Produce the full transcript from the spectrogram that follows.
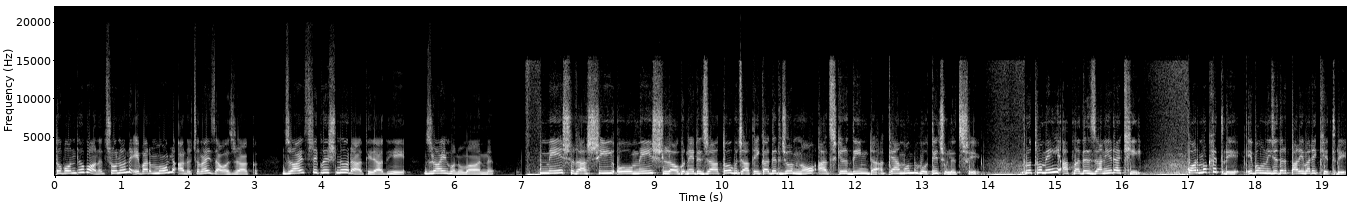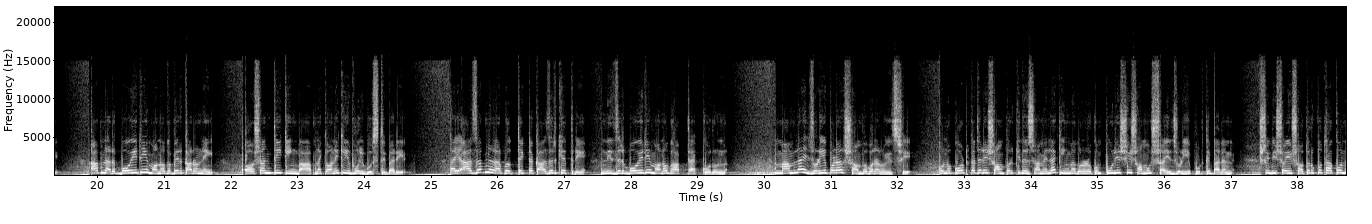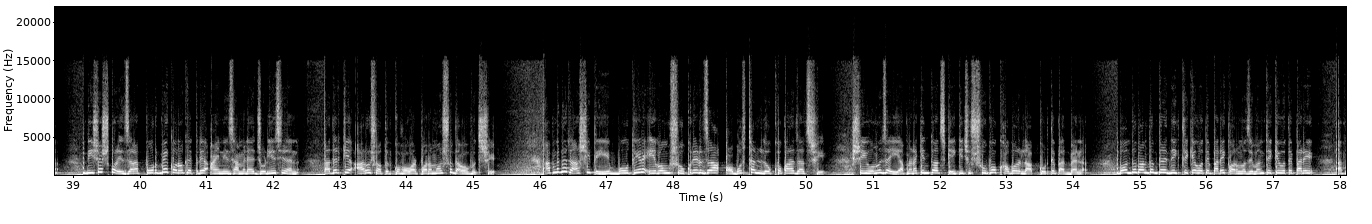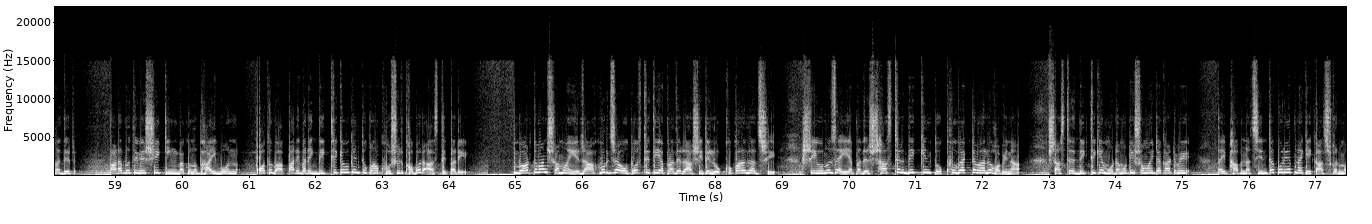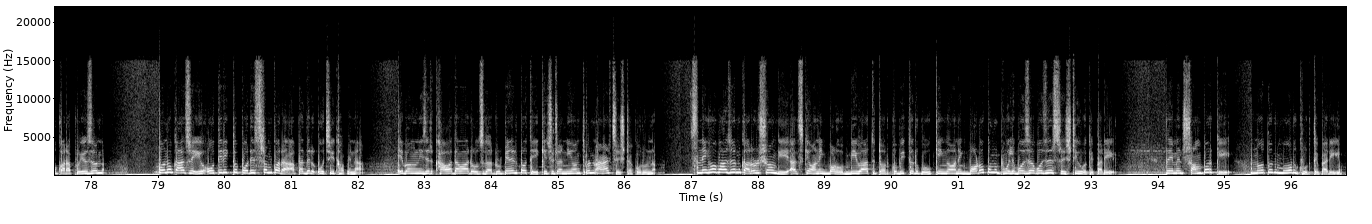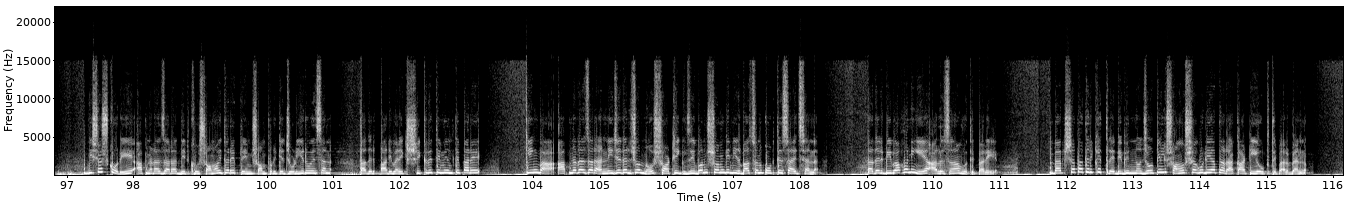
তো বন্ধুগণ, চলুন এবার মূল আলোচনায় যাওয়া যাক। জয় শ্রীকৃষ্ণ, রাধে রাধে। জয় হনুমান। মেষ রাশি ও মেষ লগ্নের জাতক জাতিকাদের জন্য আজকের দিনটা কেমন হতে চলেছে? প্রথমেই আপনাদের জানিয়ে রাখি কর্মক্ষেত্রে এবং নিজেদের পারিবারিক ক্ষেত্রে আপনার বৈরী মনোভাবের কারণে অশান্তি কিংবা আপনাকে অনেকেই ভুল বুঝতে পারে। তাই আজ আপনারা প্রত্যেকটা কাজের ক্ষেত্রে নিজের বৈরী মনোভাব ত্যাগ করুন। মামলায় জড়িয়ে পড়ার সম্ভাবনা রয়েছে। কোনো কোর্ট কাছারি সম্পর্কিত ঝামেলা কিংবা কোনো রকম পুলিশি সমস্যায় জড়িয়ে পড়তে পারেন। সে বিষয়ে সতর্ক থাকুন। বিশেষ করে যারা পূর্বে কোনো ক্ষেত্রে আইনি ঝামেলায় জড়িয়েছিলেন, তাদেরকে আরও সতর্ক হওয়ার পরামর্শ দেওয়া হচ্ছে। আপনাদের রাশিতে বুধের এবং শুক্রের যা অবস্থান লক্ষ্য করা যাচ্ছে, সেই অনুযায়ী আপনারা কিন্তু আজকে কিছু শুভ খবর লাভ করতে পারবেন। বন্ধু বান্ধবদের দিক থেকে হতে পারে, কর্মজীবন থেকে হতে পারে, আপনাদের পাড়া প্রতিবেশী কিংবা কোনো ভাই বোন অথবা পারিবারিক দিক থেকেও কিন্তু কোনো খুশির খবর আসতে পারে। বর্তমান সময়ে রাহুর যা উপস্থিতি আপনাদের রাশিতে লক্ষ্য করা যাচ্ছে, সেই অনুযায়ী আপনাদের স্বাস্থ্যের দিক কিন্তু খুব একটা ভালো হবে না। স্বাস্থ্যের দিক থেকে মোটামুটি সময়টা কাটবে, তাই ভাবনা চিন্তা করে আপনাকে কাজকর্ম করা প্রয়োজন। কোনো কাজে অতিরিক্ত পরিশ্রম করা আপনাদের উচিত হবে না, এবং নিজের খাওয়া দাওয়া রোজগার রুটিনের প্রতি কিছুটা নিয়ন্ত্রণ আনার চেষ্টা করুন। স্নেহভাজন কারোর সঙ্গে আজকে অনেক বড় বিবাদ, তর্ক, বিতর্ক কিংবা অনেক বড় কোনো ভুল বোঝাবুঝির সৃষ্টি হতে পারে। প্রেমের সম্পর্কে নতুন মোড় ঘুরতে পারে। বিশেষ করে আপনারা যারা দীর্ঘ সময় ধরে প্রেম সম্পর্কে জড়িয়ে রয়েছেন, তাদের পারিবারিক স্বীকৃতি মিলতে পারে। কিংবা আপনারা যারা নিজেদের জন্য সঠিক জীবনসঙ্গী নির্বাচন করতে চাইছেন, তাদের বিবাহ নিয়ে আলোচনা হতে পারে। ব্যবসাপাতের ক্ষেত্রে বিভিন্ন জটিল সমস্যাগুলি আপনারা কাটিয়ে উঠতে পারবেন।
